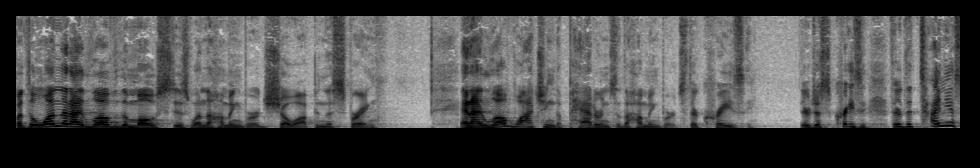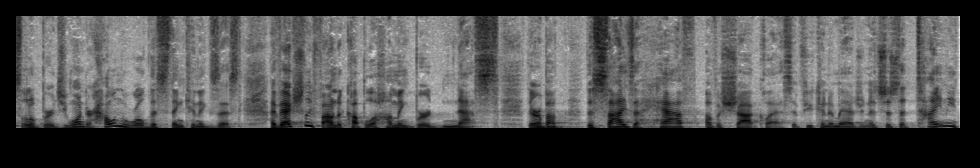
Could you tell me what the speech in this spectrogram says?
But the one that I love the most is when the hummingbirds show up in the spring. And I love watching the patterns of the hummingbirds. They're crazy. They're just crazy. They're the tiniest little birds. You wonder how in the world this thing can exist. I've actually found a couple of hummingbird nests. They're about the size of half of a shot glass, if you can imagine. It's just a tiny,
